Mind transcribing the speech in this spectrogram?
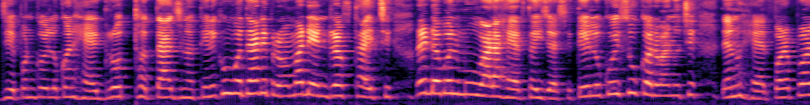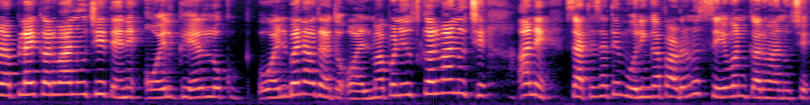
જે પણ કોઈ લોકોને હેર ગ્રોથ થતા જ નથી અને ખૂબ વધારે પ્રમાણમાં ડેન્ડ્રફ થાય છે અને ડબલ મૂવવાળા હેર થઈ જશે. તે લોકોએ શું કરવાનું છે? તેનું હેર પર પણ અપ્લાય કરવાનું છે, તેને ઓઇલ ઘેર લોકો, ઓઇલ બનાવતા હોય તો ઓઇલમાં પણ યુઝ કરવાનું છે અને સાથે સાથે સાથે મોરિંગા પાવડરનું સેવન કરવાનું છે.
